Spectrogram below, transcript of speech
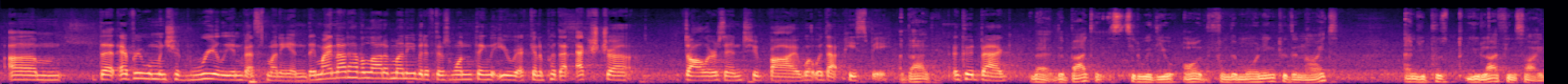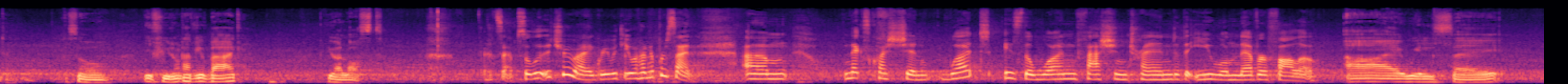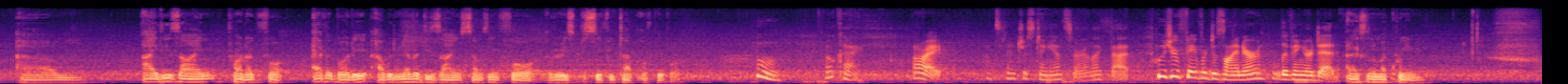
um, that every woman should really invest money in? They might not have a lot of money, but if there's one thing that you're going to put that extra dollars in to buy, what would that piece be? A bag. A good bag. But the bag is still with you all from the morning to the night, and you put your life inside. So if you don't have your bag, you are lost. That's absolutely true. I agree with you 100%. Um, next question What is the one fashion trend that you will never follow? I will say, um, I design product for everybody. I will never design something for a very specific type of people. Hmm. Okay. All right. That's an interesting answer. I like that. Who's your favorite designer, living or dead? Alexander McQueen.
